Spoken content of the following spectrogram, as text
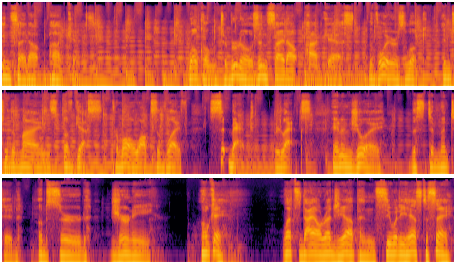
Inside Out podcast. Welcome to Bruno's Inside Out podcast, the voyeur's look into the minds of guests from all walks of life. Sit back, relax, and enjoy this demented, absurd journey. Okay, let's dial Reggie up and see what he has to say.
